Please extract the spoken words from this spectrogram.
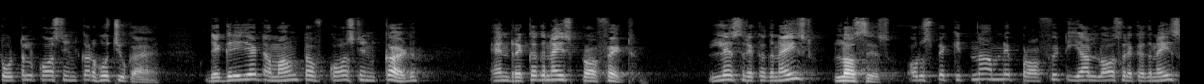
टोटल कॉस्ट इनकर हो चुका है the aggregate amount of cost incurred and recognise profit less recognised losses और उस पर कितना हमने प्रॉफिट या लॉस रिकोगनाइज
